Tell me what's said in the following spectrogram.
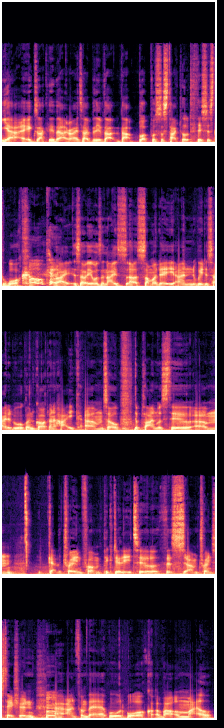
yeah, exactly that. Right. I believe that that blog post was titled "This Is the Walk." Okay. Right, so it was a nice uh, summer day, and we decided we were going to go out on a hike. Um, so the plan was to um, get the train from Piccadilly to this um, train station, uh, and from there we would walk about a mile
